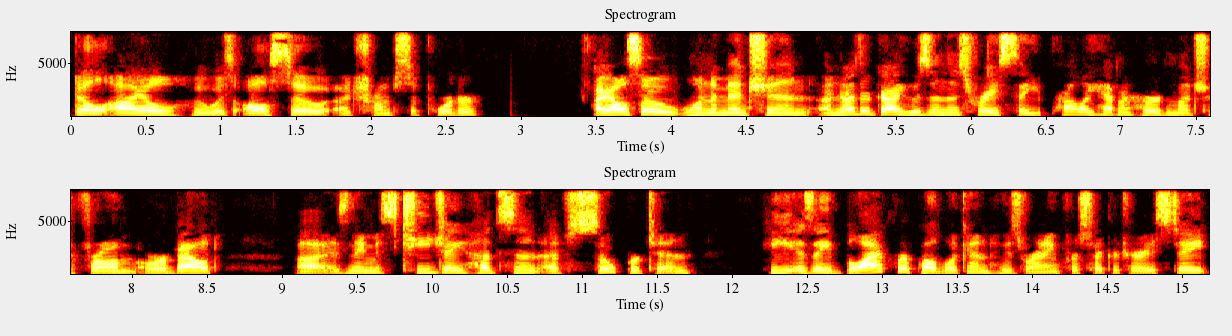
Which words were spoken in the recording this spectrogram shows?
Belle Isle, who was also a Trump supporter. I also want to mention another guy who's in this race that you probably haven't heard much from or about. Uh, his name is TJ Hudson of Soperton. He is a black Republican who's running for Secretary of State.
